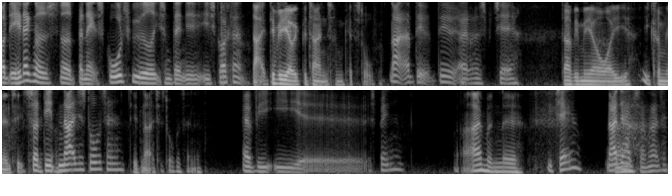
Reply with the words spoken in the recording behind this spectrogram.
Og det er heller ikke noget, sådan noget banalt skoleskyderi, som den i, i Skotland. Nej, det vil jeg jo ikke betegne som katastrofe. Nej, det, det er- respekterer jeg. Der er vi mere over i, i kriminalitet. Så det er et nej til Storbritannien? det er et nej til Storbritannien. Er vi i øh, Spanien? Nej, men uh, Italien? Nej, det Ah. har du sagt nej til.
